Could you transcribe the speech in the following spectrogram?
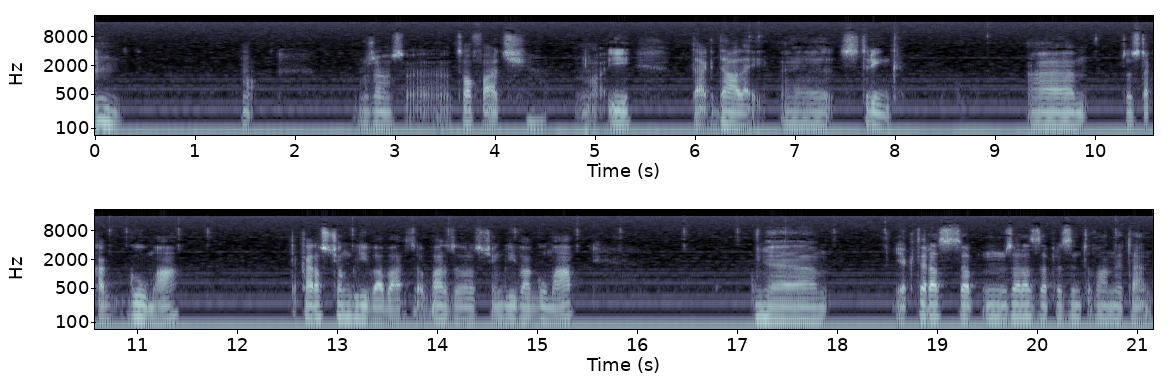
no możemy sobie cofać no i tak dalej. E, string. E, to jest taka guma. Taka rozciągliwa bardzo, bardzo rozciągliwa guma. E, jak teraz za, zaraz zaprezentowany ten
